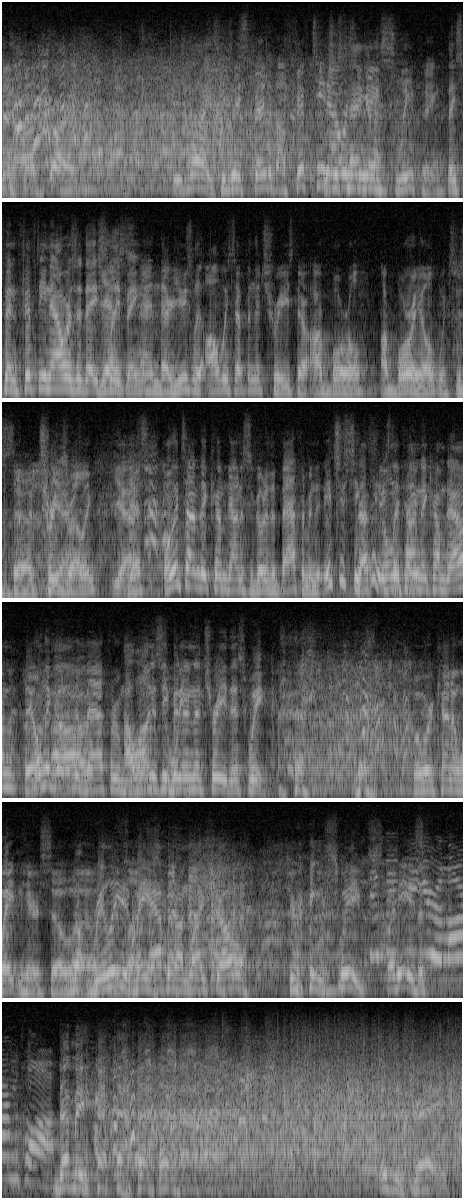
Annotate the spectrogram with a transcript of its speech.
You know, I'm sorry. He's nice. He's They just, spend about 15 hours a day out. sleeping. they spend 15 hours a day Yes, sleeping. and they're usually always up in the trees. They're arboreal, arboreal, which is uh, tree Yes, drilling. yes. Only time they come down is to go to the bathroom. And an interesting That's thing the is only time they come down. They only go to the Uh, bathroom How long has he a been in week. the tree this week? But we're kind of waiting here, so. No, uh, really? It may happen on my show during sweeps. That may be your alarm clock. That may. this is great.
